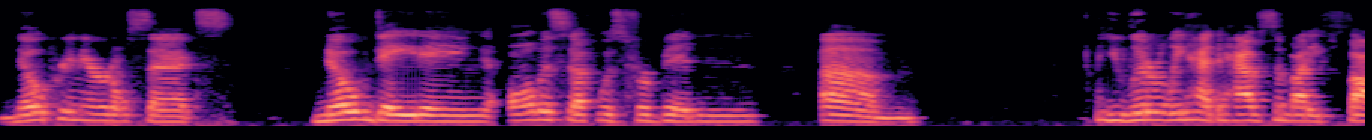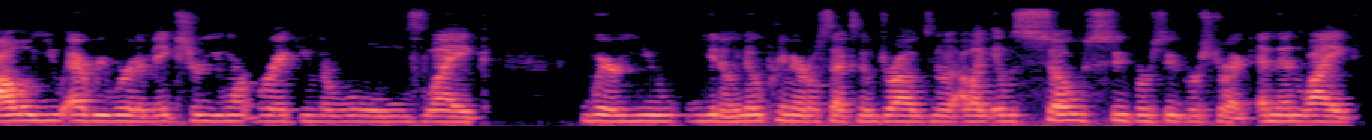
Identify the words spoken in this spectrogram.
no premarital sex no dating all this stuff was forbidden. Um you literally had to have somebody follow you everywhere to make sure you weren't breaking the rules like where you you know no premarital sex no drugs no like it was so super super strict. And then like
